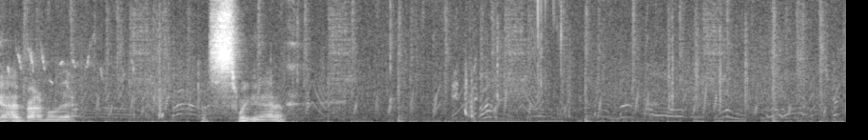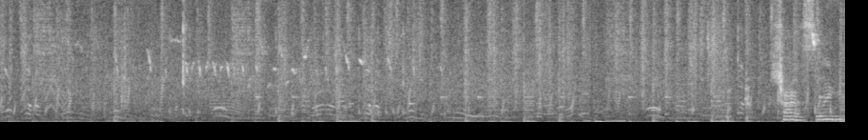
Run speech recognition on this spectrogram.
Yeah, I brought him over there. I was swinging at him. Trying to swing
